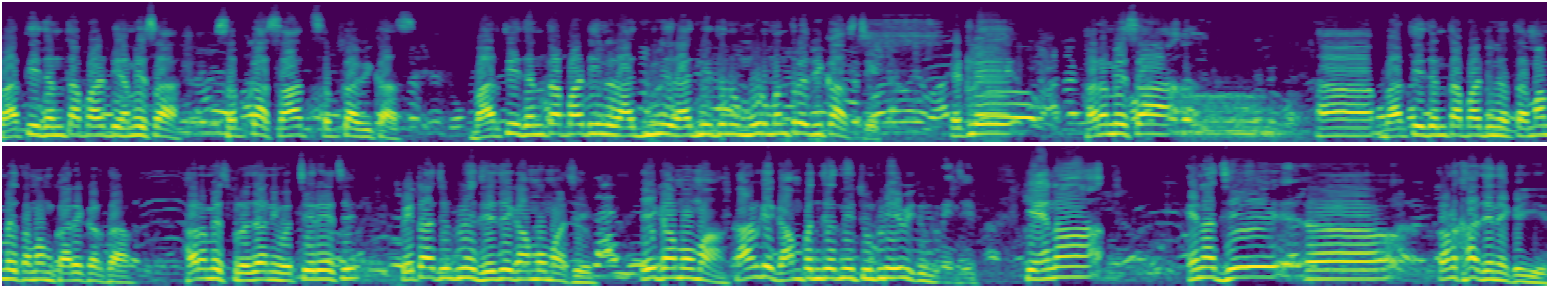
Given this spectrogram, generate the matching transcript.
ભારતીય જનતા પાર્ટી હંમેશા સબકા સાથ, સબકા વિકાસ. ભારતીય જનતા પાર્ટીની રાજનીતિનો મૂળ મંત્ર વિકાસ છે. એટલે હર હંમેશા ભારતીય જનતા પાર્ટીના તમામે તમામ કાર્યકર્તા હર હંમેશ પ્રજાની વચ્ચે રહે છે. પેટા ચૂંટણી જે જે ગામોમાં છે, એ ગામોમાં, કારણ કે ગ્રામ પંચાયતની ચૂંટણી એવી ચૂંટણી છે કે એના એના જે તણખા જેને કહીએ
